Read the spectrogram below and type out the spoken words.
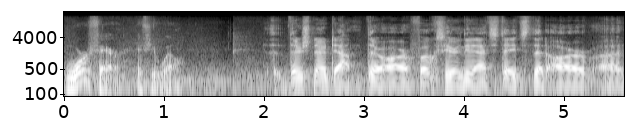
warfare, if you will. There's no doubt there are folks here in the United States that are uh,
